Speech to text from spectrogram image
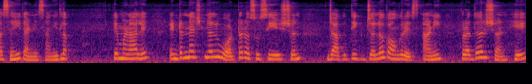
असंही त्यांनी सांगितलं. ते म्हणाले इंटरनॅशनल वॉटर असोसिएशन जागतिक जल काँग्रेस आणि प्रदर्शन हे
